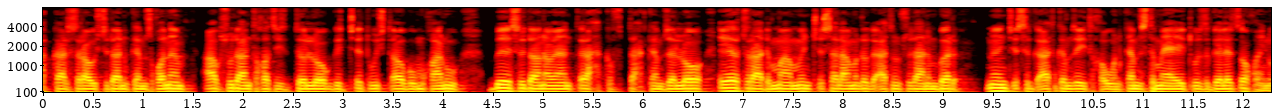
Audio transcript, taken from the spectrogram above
ኣካል ሰራዊት ሱዳን ከም ዝኾነ፣ ኣብ ሱዳን ተኸሲቱ ዘሎ ግጭት ውሽጣዊ ብምዃኑ ብሱዳናውያን ጥራሕ ክፍታሕ ከም ዘለዎ፣ ኤርትራ ድማ ምንጪ ሰላምን ርግኣትን ሱዳን እምበር ምንጪ ስግኣት ከም ዘይትኸውን ከም ዝተመያየጡ ዝገለጸ ኮይኑ፣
